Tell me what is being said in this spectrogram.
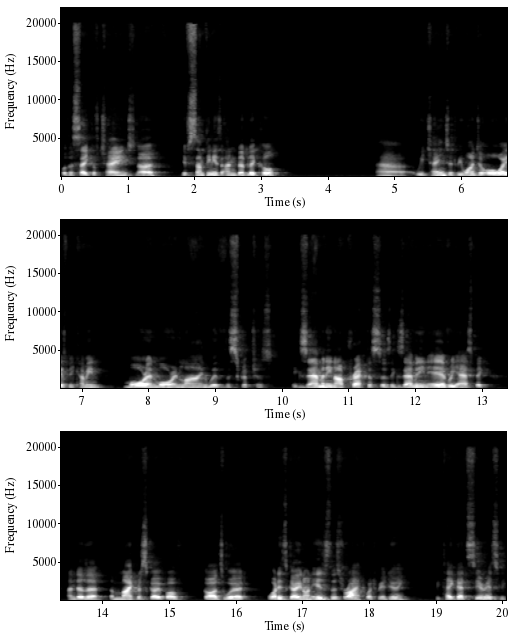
for the sake of change. No, if something is unbiblical, uh, we change it. We want to always be coming more and more in line with the scriptures, examining our practices, examining every aspect under the, the microscope of God's word. What is going on? Is this right, what we're doing? We take that seriously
